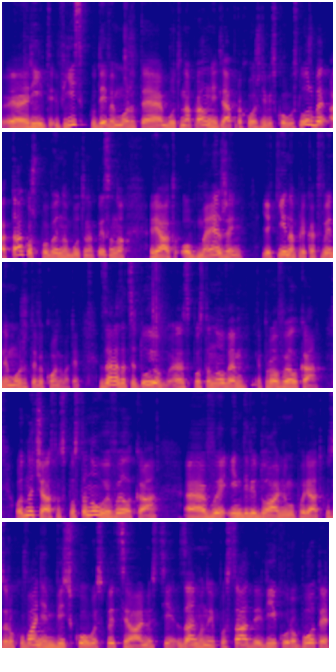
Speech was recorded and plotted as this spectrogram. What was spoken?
е, рід військ, куди ви можете бути направлені для проходження військової служби, а також повинно бути написано ряд обмежень. Які, наприклад, ви не можете виконувати. Зараз зацитую е, з постанови про ВЛК. Одночасно з постановою ВЛК е, в індивідуальному порядку з урахуванням військової спеціальності, займаної посади, віку, роботи,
